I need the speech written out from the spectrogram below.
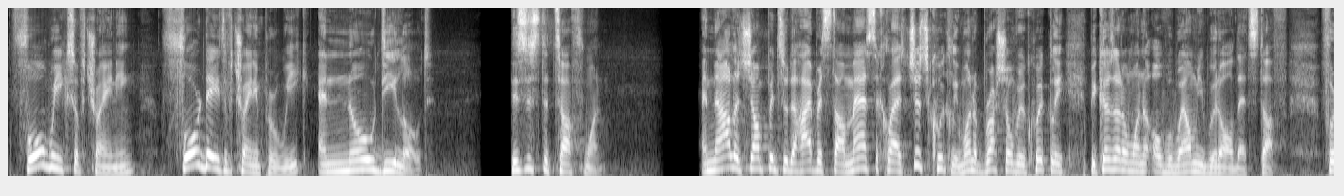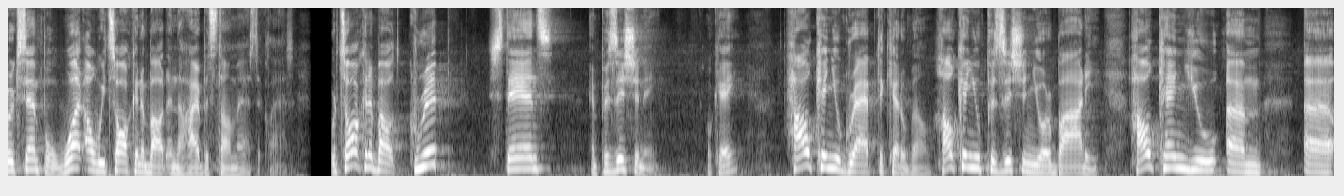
four weeks of training, four days of training per week, and no deload. This is the tough one. And now let's jump into the hybrid style masterclass just quickly. want to brush over it quickly because I don't want to overwhelm you with all that stuff. For example, what are we talking about in the hybrid style masterclass? We're talking about grip, stance, and positioning. Okay? How can you grab the kettlebell? How can you position your body? How can you um, uh,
